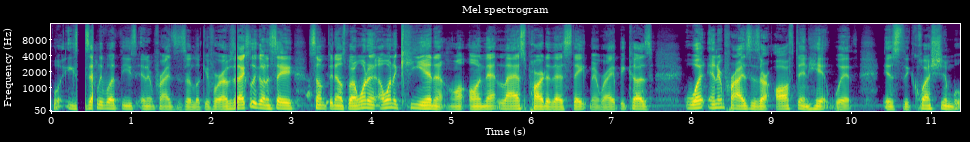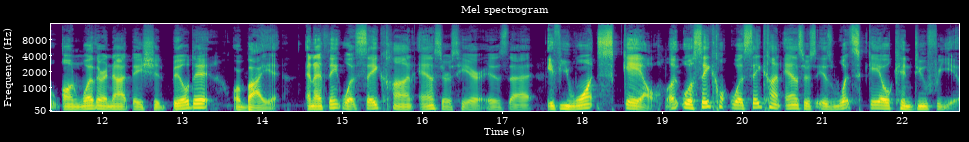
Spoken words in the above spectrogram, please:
well, exactly what these enterprises are looking for. I was actually going to say something else, but I want to I want to key in on, on, that last part of that statement, right? Because what enterprises are often hit with is the question on whether or not they should build it or buy it. And I think what Sakon answers here is that if you want scale, well, Sakon, what Sakon answers is what scale can do for you,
